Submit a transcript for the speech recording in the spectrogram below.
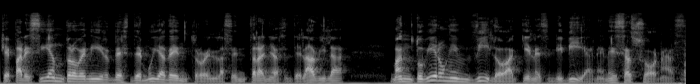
que parecían provenir desde muy adentro en las entrañas del Ávila, mantuvieron en vilo a quienes vivían en esas zonas.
